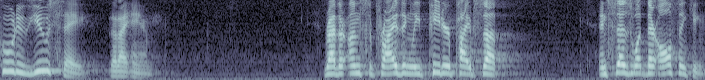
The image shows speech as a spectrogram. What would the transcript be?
Who do you say that I am? Rather unsurprisingly, Peter pipes up and says what they're all thinking.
